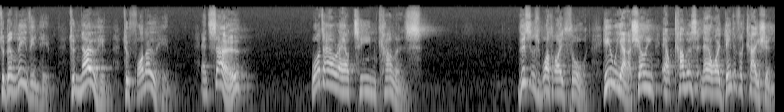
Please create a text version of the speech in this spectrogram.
to believe in Him, to know Him, to follow Him. And so, what are our team colours? This is what I thought. Here we are showing our colours and our identification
